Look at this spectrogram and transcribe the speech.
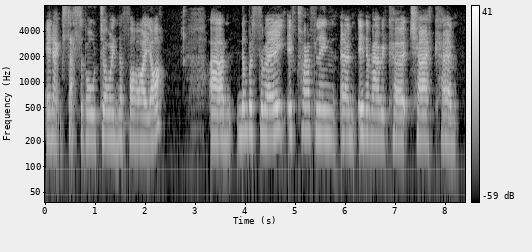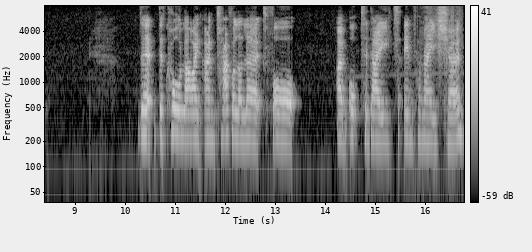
inaccessible during the fire. Um, number three if traveling um, in America check um, the the call line and travel alert for um, up-to-date information.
